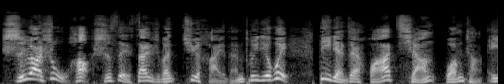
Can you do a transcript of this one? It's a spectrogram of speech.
十月二十五号十四点三十分去海南推介会，地点在华强广场 A。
